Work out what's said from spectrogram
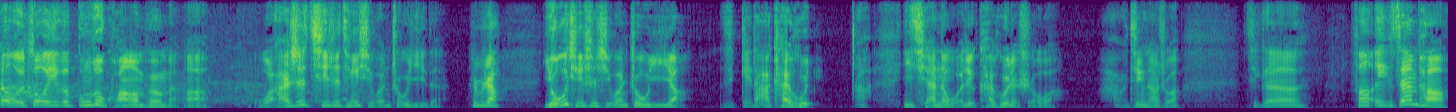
但我作为一个工作狂啊，朋友们啊，我还是其实挺喜欢周一的，是不是？尤其是喜欢周一呀。给大家开会啊！以前呢，我就开会的时候啊，啊，我经常说这个 for example，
